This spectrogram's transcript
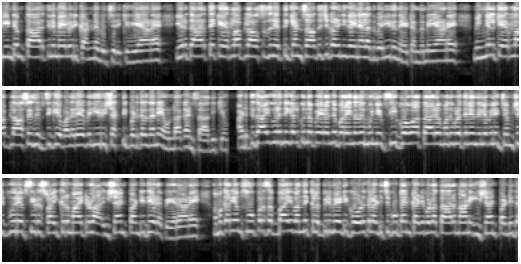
വീണ്ടും താരത്തിന് മേലൊരു കണ്ണ് വെച്ചിരിക്കുകയാണ്. ഈ ഒരു താരത്തെ കേരള ബ്ലാസ്റ്റേഴ്സിന് എത്തിക്കാൻ സാധിച്ചു കഴിഞ്ഞു കഴിഞ്ഞാൽ അത് വലിയൊരു നേട്ടം തന്നെയാണ്. വിങ്ങൽ കേരള ബ്ലാസ്റ്റേഴ്സ് എഫ് സിക്ക് വളരെ വലിയൊരു ശക്തിപ്പെടുത്തൽ തന്നെ ഉണ്ടാക്കാൻ സാധിക്കും. അടുത്തതായി ഉയർന്നു കേൾക്കുന്ന പേരെന്ന് പറയുന്നത് മുൻ എഫ് സി ഗോവ താരവും അതുപോലെ തന്നെ നിലവിലെ ജംഷഡ്പൂർ എഫ് സിയുടെ സ്ട്രൈക്കറുമായിട്ടുള്ള ഇഷാൻ പണ്ഡിതയുടെ പേരാണ്. നമുക്കറിയാം സൂപ്പർ സബ്ബായി വന്ന് ക്ലബിന് വേണ്ടി ഗോളുകൾ അടിച്ചു കൂട്ടാൻ കഴിവുള്ള താരമാണ് ഇഷാൻ പണ്ഡിത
